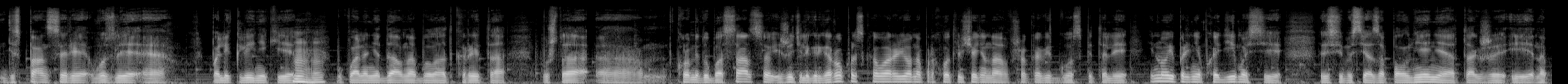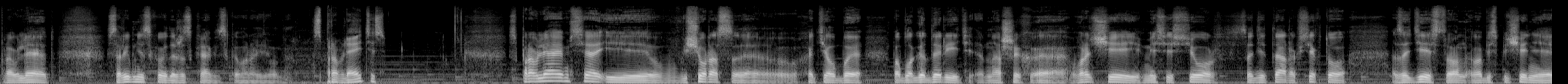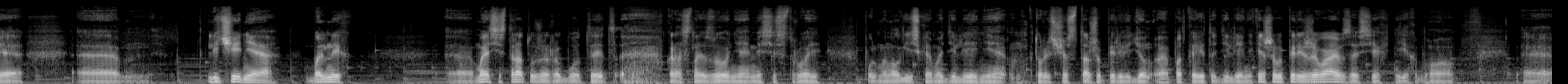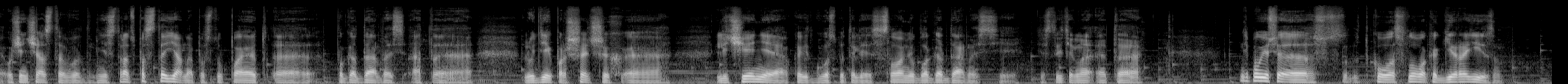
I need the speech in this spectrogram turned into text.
диспансере возле поликлиники угу. буквально недавно было открыто, потому что э, кроме дубосарцев и жители Григоропольского района проходят лечение на ковид-госпитале, и, ну и при необходимости, в зависимости от заполнения, также и направляют с Рыбницкого и даже с Каменского района. Справляетесь? справляемся. И еще раз э, хотел бы поблагодарить наших э, врачей, медсестер, санитаров, всех, кто задействован в обеспечении э, лечения больных. Э, моя сестра тоже работает в красной зоне медсестрой в пульмонологическом отделении, который сейчас стажу переведен э, под ковид-отделение. Конечно, мы переживаем за всех них, но э, очень часто в администрацию постоянно поступают э, благодарность от э, людей, прошедших э, лечение в ковид-госпитале, со словами благодарности. Действительно, это не боюсь э, такого слова, как героизм.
